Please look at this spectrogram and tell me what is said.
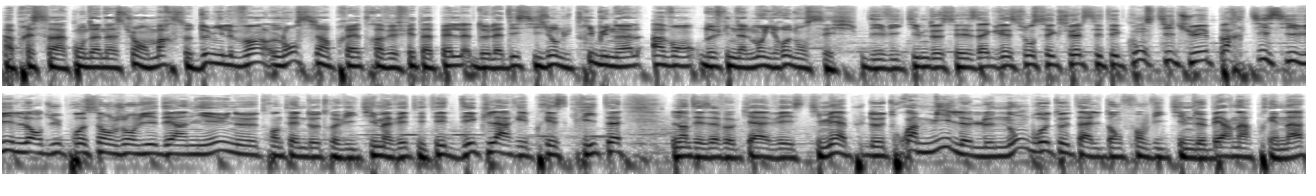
Après sa condamnation en mars 2020, l'ancien prêtre avait fait appel de la décision du tribunal avant de finalement y renoncer. Des victimes de ces agressions sexuelles s'étaient constituées partie civile lors du procès en janvier dernier. Une trentaine d'autres victimes avaient été déclarées prescrites. L'un des avocats avait estimé à plus de 3000 le nombre total d'enfants victimes de Bernard Prénat.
